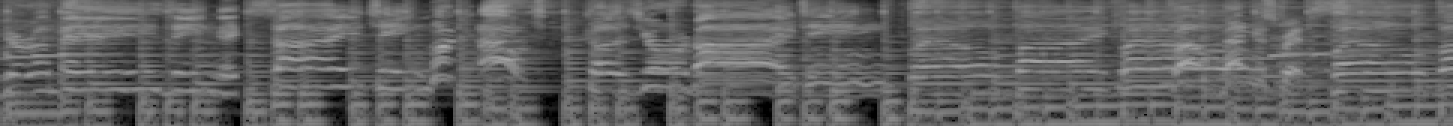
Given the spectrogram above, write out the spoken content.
You're amazing, exciting. Look out, cause you're writing 12 by 12. 12 manuscripts. 12 by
